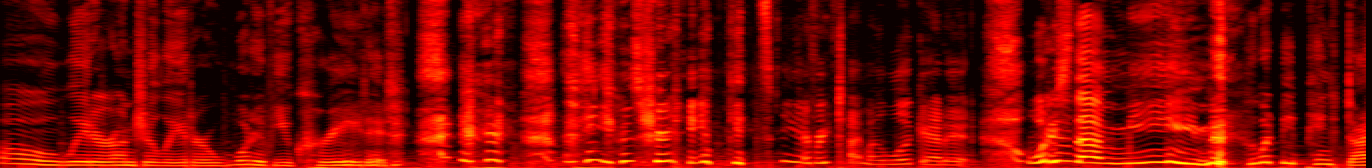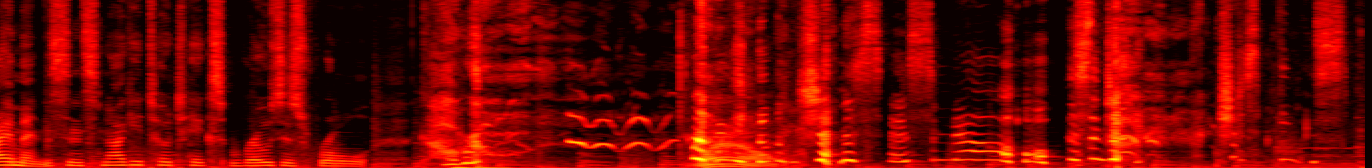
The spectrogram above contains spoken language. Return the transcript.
Oh, later undulator, what have you created? the username gets me every time I look at it. What does that mean? Who would be Pink Diamond since Nagito takes Rose's role? Kaoru. Wow. Genesis, no! This entire just making my sp-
